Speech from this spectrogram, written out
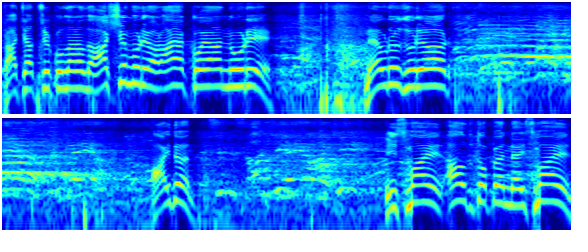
Taç atışı kullanıldı. Haşim vuruyor. Ayak koyan Nuri. Nevruz vuruyor. Aydın. İsmail aldı top önüne İsmail.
